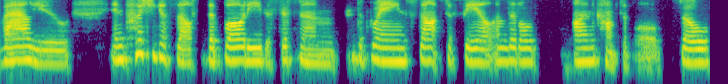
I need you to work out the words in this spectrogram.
value in pushing yourself. The body, the system, the brain starts to feel a little uncomfortable. So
